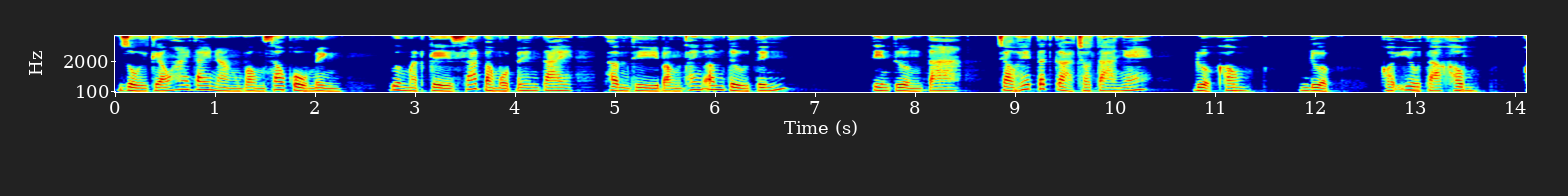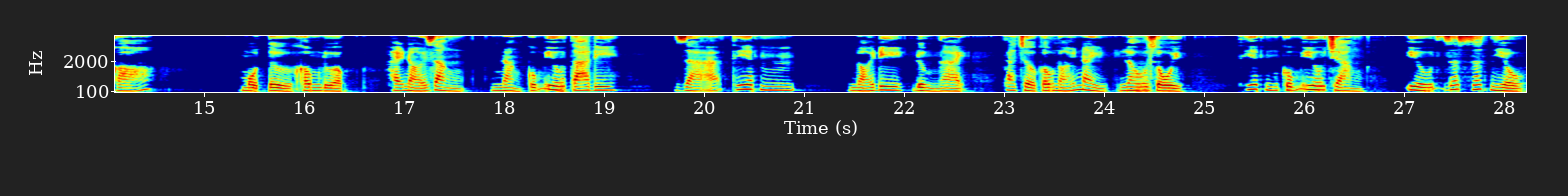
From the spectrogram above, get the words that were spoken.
rồi kéo hai tay nàng vòng sau cổ mình, gương mặt kề sát vào một bên tay, thầm thì bằng thanh âm tử tính. Tin tưởng ta, trao hết tất cả cho ta nhé. Được không? Được. Có yêu ta không? Có. Một từ không được. Hãy nói rằng nàng cũng yêu ta đi. Dạ, thiếp... Nói đi, đừng ngại. Ta chờ câu nói này lâu rồi. Thiếp cũng yêu chàng. Yêu rất rất nhiều.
